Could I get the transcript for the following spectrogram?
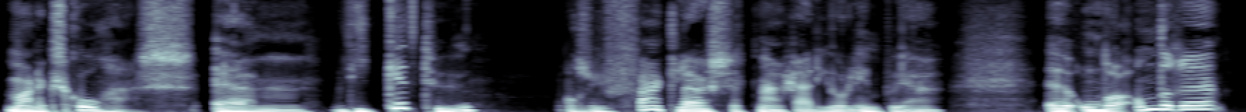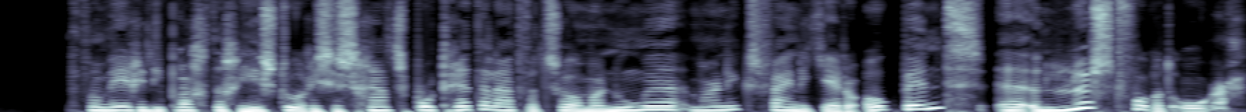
Marnix Koolhaas, um, die kent u, als u vaak luistert naar Radio Olympia. onder andere vanwege die prachtige historische schaatsportretten... laten we het zo maar noemen, Marnix. Fijn dat jij er ook bent. Uh, een lust voor het oor.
